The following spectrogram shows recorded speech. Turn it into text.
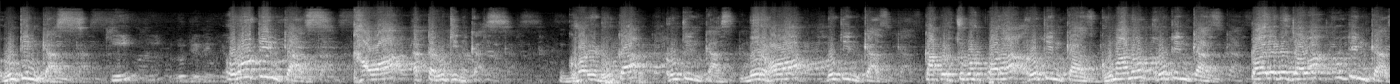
রুটিন কাজ। কি? রুটিন কাজ। খাওয়া একটা রুটিন কাজ। ঘরে ঢোকা রুটিন কাজ। বের হওয়া রুটিন কাজ। কাপড় চোপড় পরা রুটিন কাজ। ঘুমানো রুটিন কাজ। টয়লেটে যাওয়া রুটিন কাজ।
